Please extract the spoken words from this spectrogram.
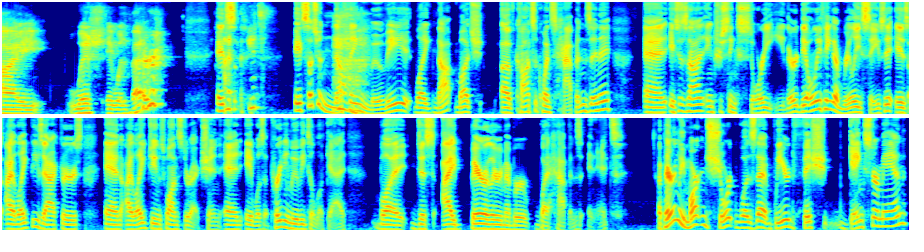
I wish it was better. It's I- it's it's such a nothing movie like not much of consequence happens in it and it's just not an interesting story either the only thing that really saves it is i like these actors and i like james wan's direction and it was a pretty movie to look at but just i barely remember what happens in it apparently martin short was that weird fish gangster man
